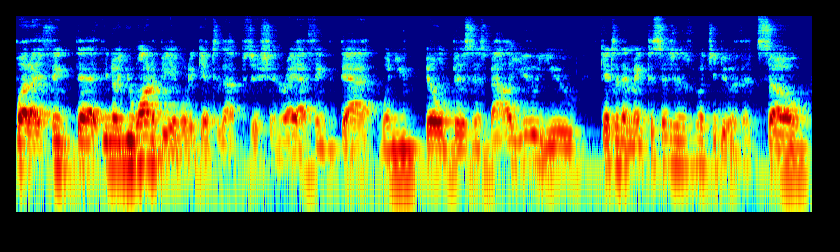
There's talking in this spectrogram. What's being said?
But I think that you know you want to be able to get to that position, right? I think that when you build business value, you get to then make decisions what you do with it. So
